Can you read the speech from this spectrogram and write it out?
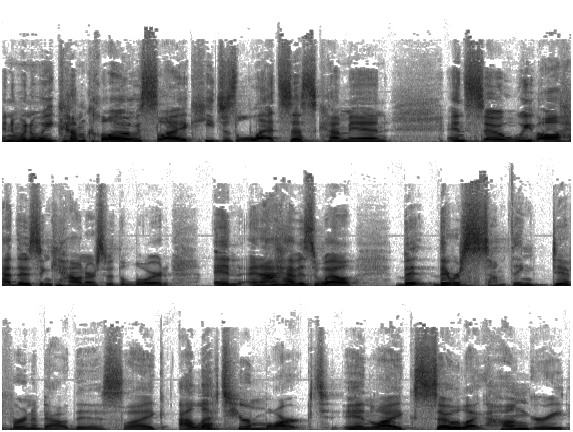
And when we come close, like He just lets us come in, and so we've all had those encounters with the Lord, and, and I have as well. But there was something different about this. Like I left here marked and like so like hungry.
